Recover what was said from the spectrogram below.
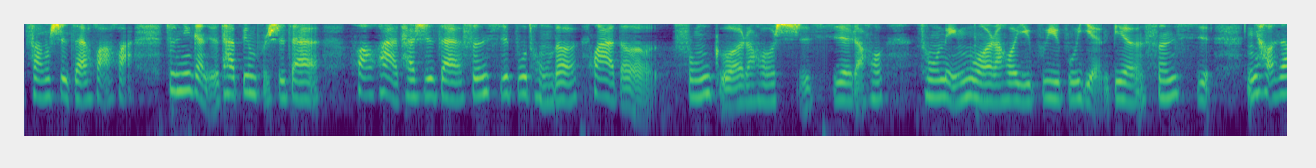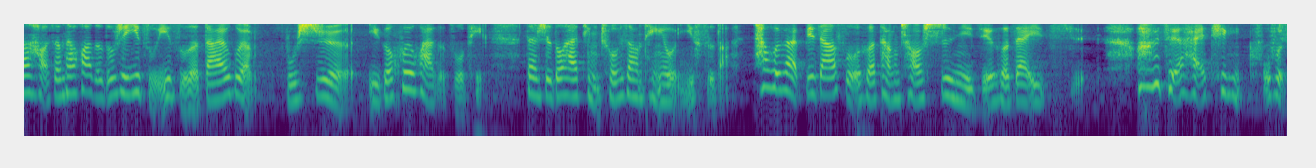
方式在画画，就你感觉他并不是在。画画，他是在分析不同的画的风格，然后时期，然后从临摹，然后一步一步演变分析。你好像好像他画的都是一组一组的 diagram，不是一个绘画的作品，但是都还挺抽象，挺有意思的。他会把毕加索和唐朝仕女结合在一起。我觉得还挺酷的。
